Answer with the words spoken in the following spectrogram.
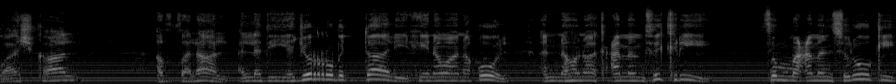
وأشكال الضلال الذي يجر بالتالي حينما نقول أن هناك عمل فكري ثم عمل سلوكي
